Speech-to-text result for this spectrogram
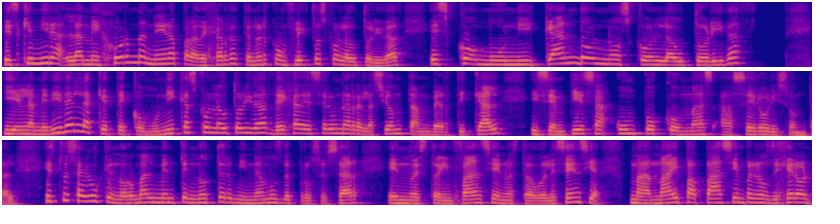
Es que mira, la mejor manera para dejar de tener conflictos con la autoridad es comunicándonos con la autoridad. Y en la medida en la que te comunicas con la autoridad, deja de ser una relación tan vertical y se empieza un poco más a ser horizontal. Esto es algo que normalmente no terminamos de procesar en nuestra infancia y nuestra adolescencia. Mamá y papá siempre nos dijeron,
